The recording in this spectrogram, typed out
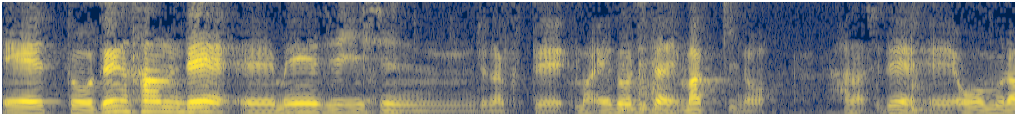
えーっと前半で、えー明治維新じゃなくて、まあ、江戸時代末期の話で、えー大村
